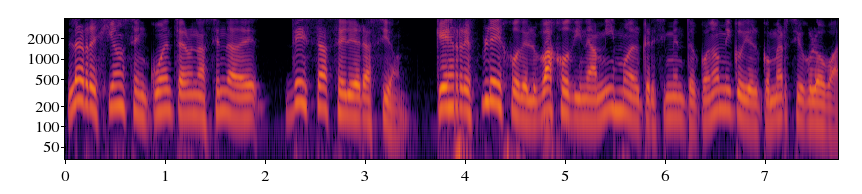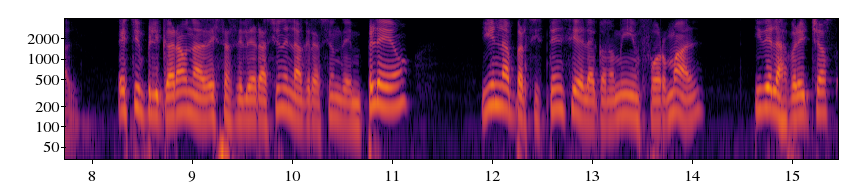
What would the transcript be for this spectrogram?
la región se encuentra en una senda de desaceleración, que es reflejo del bajo dinamismo del crecimiento económico y el comercio global. Esto implicará una desaceleración en la creación de empleo y en la persistencia de la economía informal, y de las brechas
